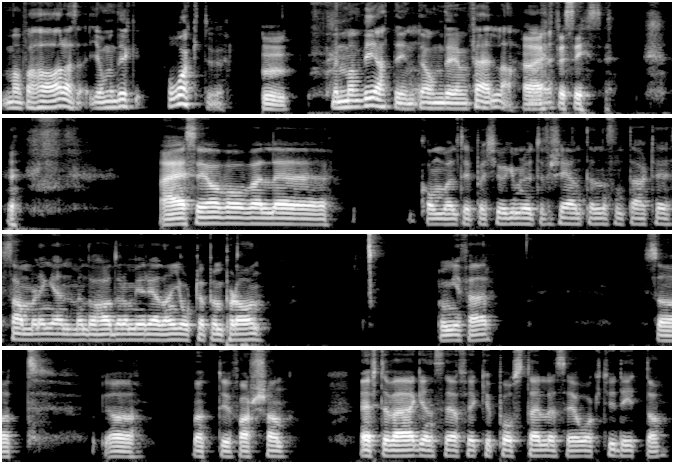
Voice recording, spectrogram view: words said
man får höra så här, jo men det, åk du. Mm. Men man vet inte om det är en fälla. Nej, precis. Nej, så jag var väl... Eh, kom väl typ 20 minuter för sent eller något sånt där till samlingen. Men då hade de ju redan gjort upp en plan. Ungefär. Så att jag mötte ju farsan efter vägen så jag fick ju postställe så jag åkte ju dit då.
